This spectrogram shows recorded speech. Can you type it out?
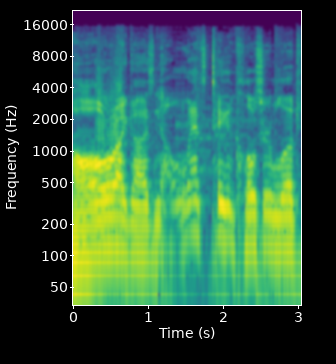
Alright guys, now let's take a closer look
